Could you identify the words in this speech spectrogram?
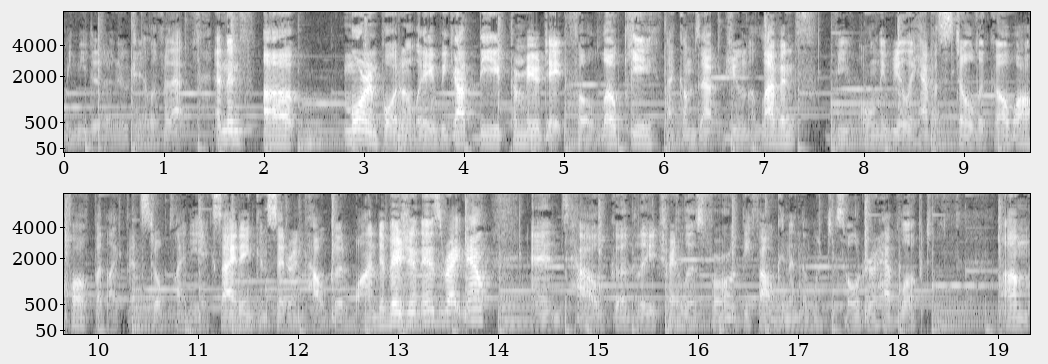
we needed a new trailer for that. And then, uh, more importantly, we got the premiere date for Loki that comes out June 11th. We only really have a still to go off of, but like that's still plenty exciting considering how good WandaVision is right now and how good the trailers for The Falcon and the Winter Soldier have looked. Um,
